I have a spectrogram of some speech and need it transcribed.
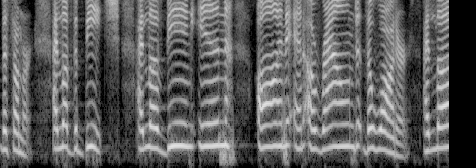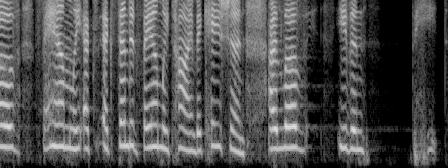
the summer. I love the beach. I love being in, on, and around the water. I love family, ex- extended family time, vacation. I love even the heat.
